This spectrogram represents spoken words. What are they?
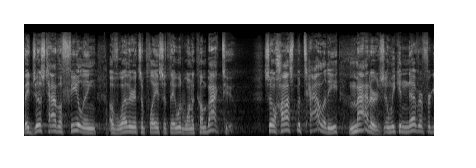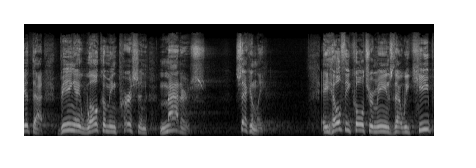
they just have a feeling of whether it's a place that they would want to come back to. So, hospitality matters, and we can never forget that. Being a welcoming person matters. Secondly, a healthy culture means that we keep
